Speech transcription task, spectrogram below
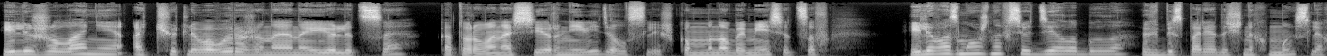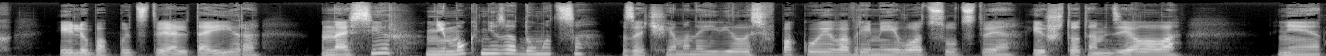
или желание, отчетливо выраженное на ее лице, которого Насир не видел слишком много месяцев, или, возможно, все дело было в беспорядочных мыслях и любопытстве Альтаира, Насир не мог не задуматься Зачем она явилась в покое во время его отсутствия и что там делала? Нет,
